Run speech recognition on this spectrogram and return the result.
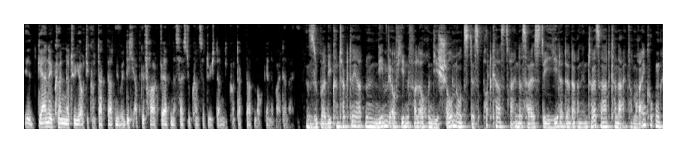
Äh, gerne können natürlich auch die Kontaktdaten über dich abgefragt werden. Das heißt, du kannst natürlich dann die Kontaktdaten auch gerne weiterleiten. Super, die Kontaktdaten nehmen wir auf jeden Fall auch in die Show Notes des Podcasts rein. Das heißt, jeder, der daran Interesse hat, kann da einfach mal reingucken.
